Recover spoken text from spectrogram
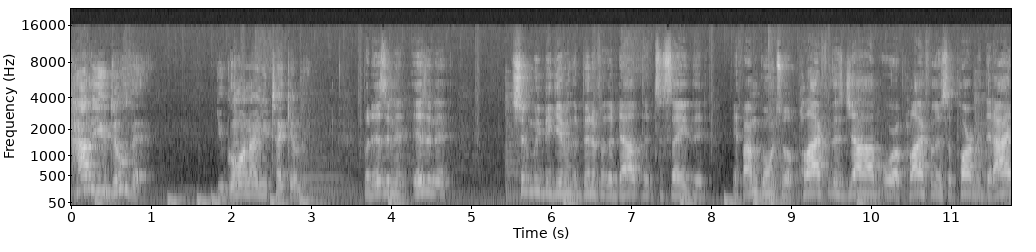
How do you do that? You go in there and you take your leave. But isn't it isn't it shouldn't we be given the benefit of the doubt that to say that if I'm going to apply for this job or apply for this apartment that I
